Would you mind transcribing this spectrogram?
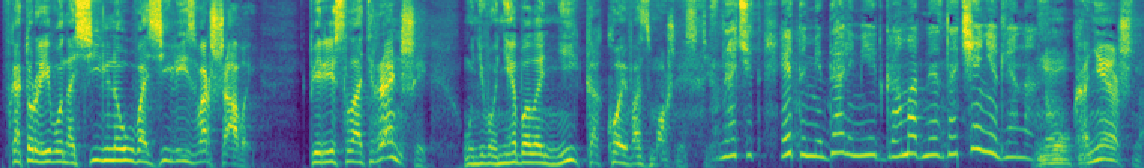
в которой его насильно увозили из Варшавы. Переслать раньше у него не было никакой возможности. Значит, эта медаль имеет громадное значение для нас? Ну, конечно.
